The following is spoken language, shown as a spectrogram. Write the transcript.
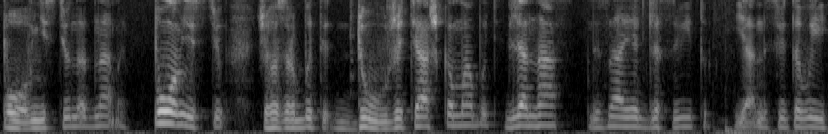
повністю над нами. Повністю, чого зробити дуже тяжко, мабуть, для нас. Не знаю, як для світу. Я не світовий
